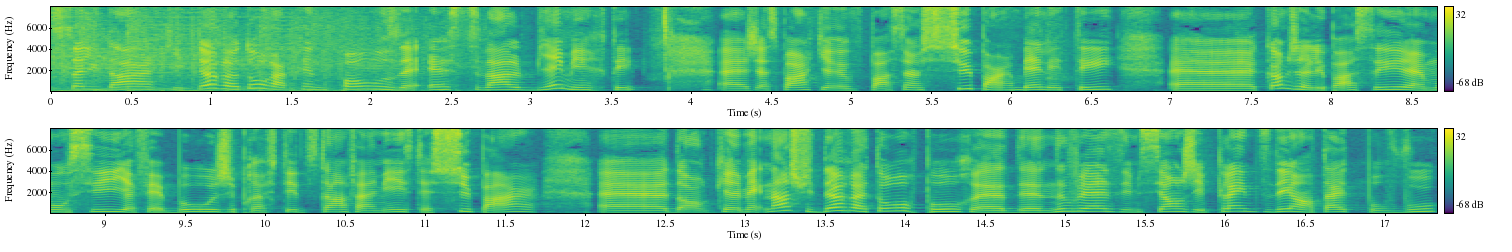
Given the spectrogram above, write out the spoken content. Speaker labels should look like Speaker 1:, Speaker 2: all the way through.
Speaker 1: Solidaire qui est de retour après une pause estivale bien méritée. Euh, j'espère que vous passez un super bel été. Euh, comme je l'ai passé, euh, moi aussi, il a fait beau, j'ai profité du temps en famille, c'était super. donc maintenant, je suis de retour pour de nouvelles émissions. J'ai plein d'idées en tête pour vous.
